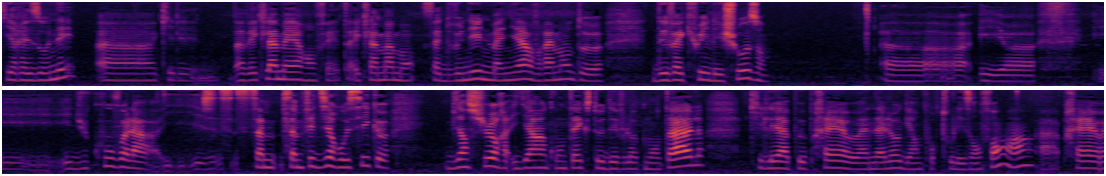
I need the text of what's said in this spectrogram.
qui résonnait euh, avec la mère en fait, avec la maman. Ça devenait une manière vraiment d'évacuer les choses. Euh, et, et, du coup, voilà, ça, me fait dire aussi que bien sûr, il y a un contexte développemental qu'il est à peu près analogue hein, pour tous les enfants. Hein. Après,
